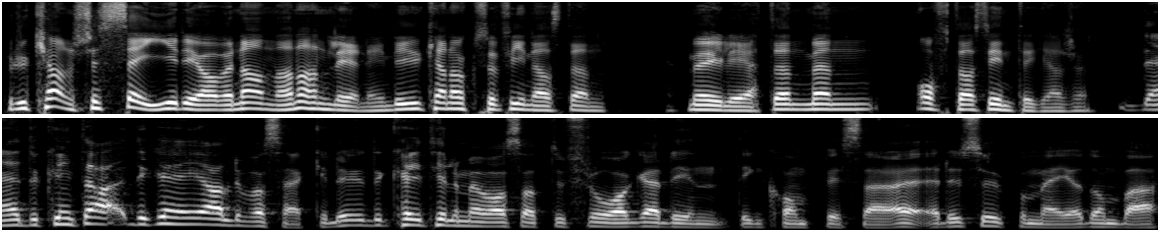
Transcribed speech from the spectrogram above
För du kanske säger det av en annan anledning. Det kan också finnas den möjligheten, men oftast inte kanske. Nej, du kan, inte, du kan ju aldrig vara säker. Det, det kan ju till och med vara så att du frågar din, din kompis här, är du sur på mig? Och de bara,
